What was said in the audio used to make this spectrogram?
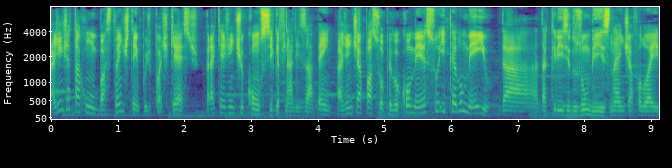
A gente já tá com bastante tempo de podcast, para que a gente consiga finalizar bem, a gente já passou pelo começo e pelo meio da, da crise dos zumbis, né? A gente já falou aí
